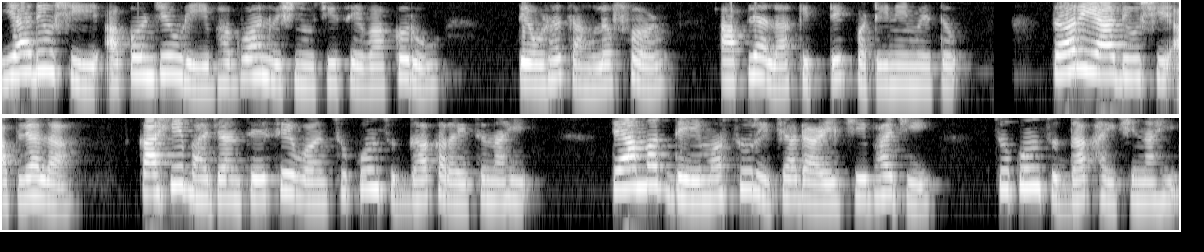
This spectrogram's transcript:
या दिवशी आपण जेवढी भगवान विष्णूची सेवा करू तेवढं चांगलं फळ आपल्याला कित्येक पटीने मिळतं. तर या दिवशी आपल्याला काही भाज्यांचे सेवन चुकून सुद्धा करायचं नाही. त्यामध्ये मसुरीच्या डाळीची भाजी चुकून सुद्धा खायची नाही.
